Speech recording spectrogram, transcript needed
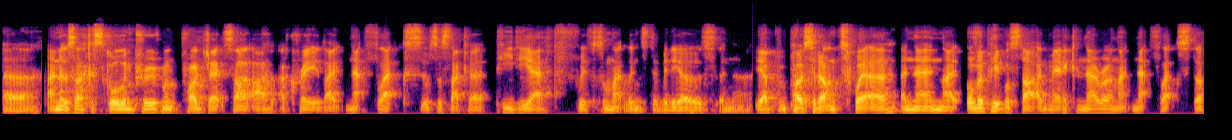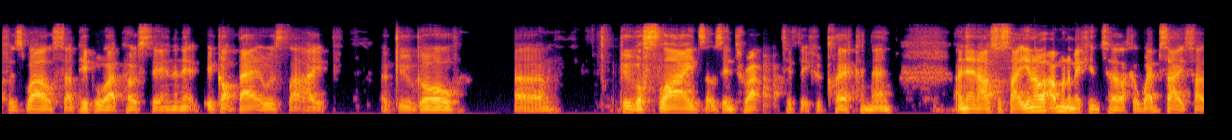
uh, and it was like a school improvement project. So I, I, created like Netflix. It was just like a PDF with some like links to videos, and uh, yeah, posted it on Twitter. And then like other people started making their own like Netflix stuff as well. So people were like posting, and it it got better. It was like a Google. Um, Google Slides that was interactive that you could click, and then and then I was just like, you know, I'm gonna make it into like a website. So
